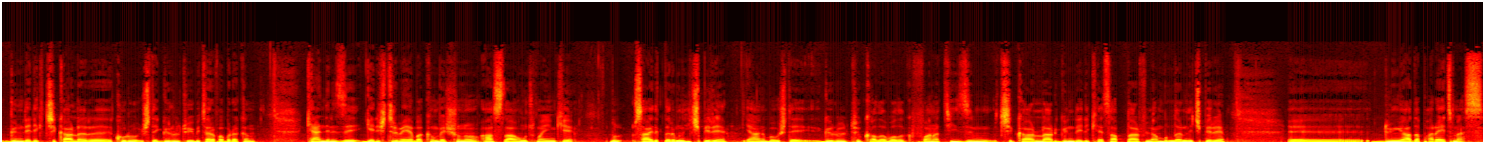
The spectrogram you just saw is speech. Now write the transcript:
gündelik çıkarları, kuru işte gürültüyü bir tarafa bırakın kendinizi geliştirmeye bakın ve şunu asla unutmayın ki bu saydıklarımın hiçbiri yani bu işte gürültü, kalabalık, fanatizm, çıkarlar, gündelik hesaplar filan bunların hiçbiri e, dünyada para etmez.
